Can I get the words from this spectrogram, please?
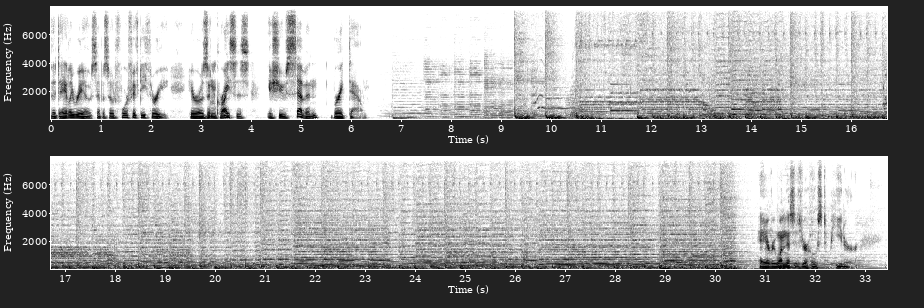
The Daily Rios, episode 453, Heroes in Crisis, issue 7, Breakdown. Everyone, this is your host Peter.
